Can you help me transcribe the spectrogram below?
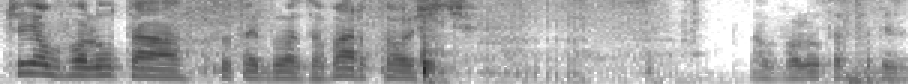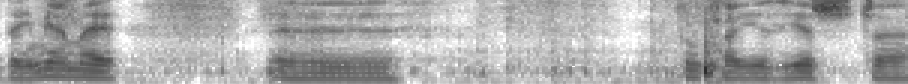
Czyli obwoluta, tutaj była zawartość. Obwolutę sobie zdejmiemy. Yy, tutaj jest jeszcze.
